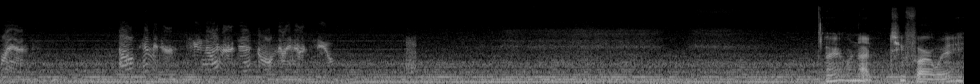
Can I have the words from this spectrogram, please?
planned. Altimeter 29.902. Alright, we're not too far away.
